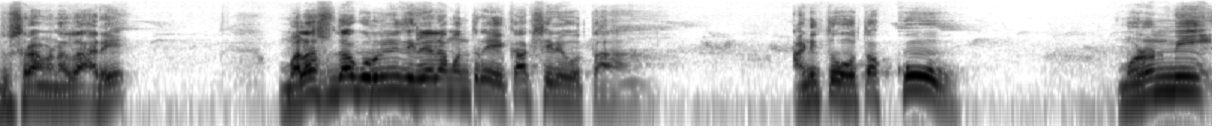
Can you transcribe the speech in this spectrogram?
दुसरा म्हणाला अरे मलासुद्धा गुरुंनी दिलेला मंत्र एकाक्षरी होता आणि तो होता को. म्हणून मी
